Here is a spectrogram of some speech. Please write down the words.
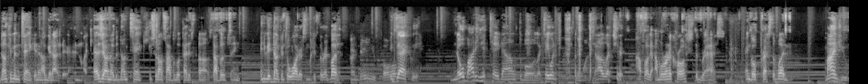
dunk him in the tank, and then I'll get out of there." And like, as y'all know, the dunk tank, you sit on top of a pedestal, uh, top of the thing, and you get dunked into water. if Someone hits the red button. And then you fall. Exactly. Nobody hit Tay down with the ball. Like Tay went once, and I was like, "Shit, I'll fuck it. I'm gonna run across the grass and go press the button." Mind you,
